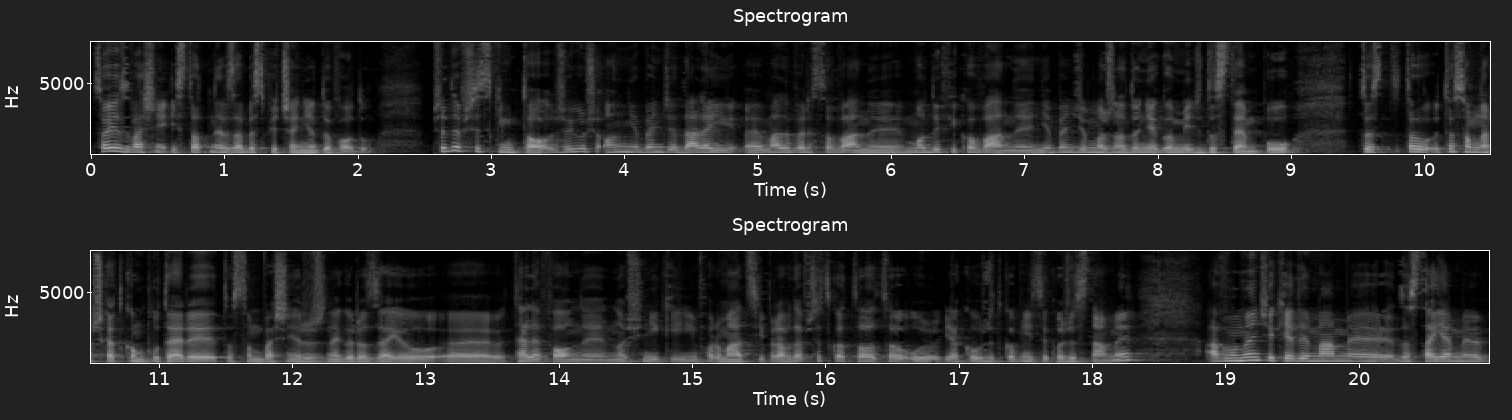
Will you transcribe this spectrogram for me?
co jest właśnie istotne w zabezpieczeniu dowodu? Przede wszystkim to, że już on nie będzie dalej e, malwersowany, modyfikowany, nie będzie można do niego mieć dostępu. To, to, to są na przykład komputery, to są właśnie różnego rodzaju e, telefony, nośniki informacji, prawda? Wszystko to, co u, jako użytkownicy korzystamy. A w momencie, kiedy mamy, dostajemy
